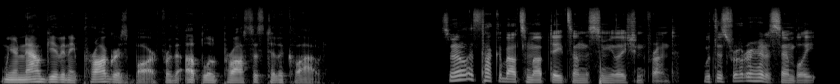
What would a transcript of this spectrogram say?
we are now given a progress bar for the upload process to the cloud. So now let's talk about some updates on the simulation front. With this rotor head assembly,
